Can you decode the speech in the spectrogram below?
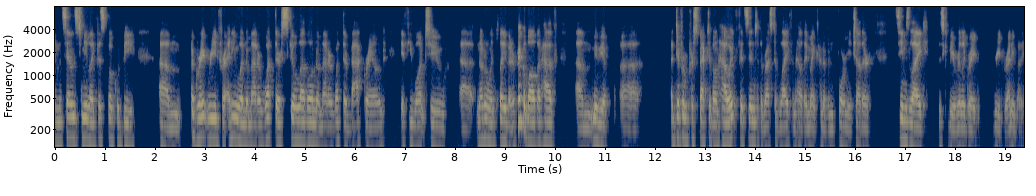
And it sounds to me like this book would be um, a great read for anyone, no matter what their skill level, no matter what their background. If you want to uh, not only play better pickleball, but have um, maybe a, uh, a different perspective on how it fits into the rest of life and how they might kind of inform each other. seems like this could be a really great read for anybody.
